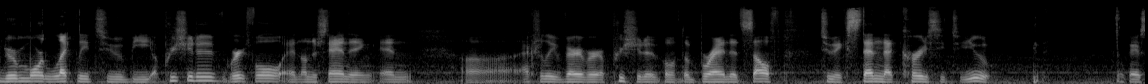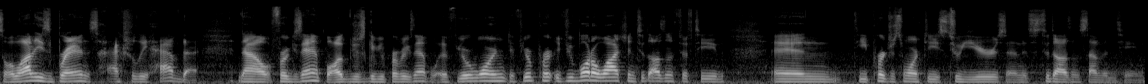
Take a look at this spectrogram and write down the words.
you're more likely to be appreciative, grateful, and understanding, and uh, actually very very appreciative of the brand itself to extend that courtesy to you. okay, so a lot of these brands actually have that. Now, for example, I'll just give you a perfect example. If you're warned, if you're if you bought a watch in 2015, and the purchase warranty is two years, and it's 2017,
